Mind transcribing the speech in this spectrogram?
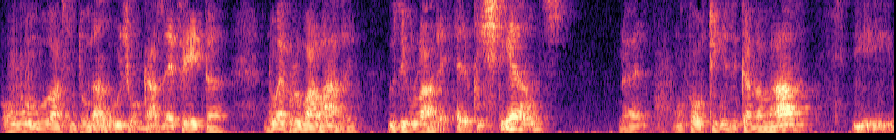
houve uma mudança muito grande. Hoje a casa é feita, não é por uma lar, eu digo lar era o que existia antes, não é? Um pautinho de cada lado e,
